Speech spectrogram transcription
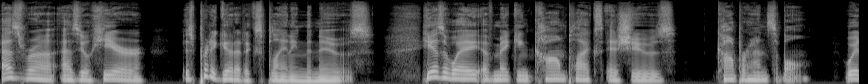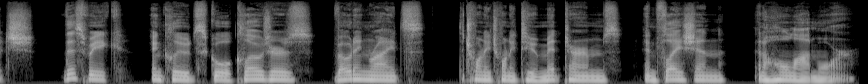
Ezra, as you'll hear, is pretty good at explaining the news. He has a way of making complex issues comprehensible, which this week includes school closures, voting rights, the 2022 midterms, inflation, and a whole lot more.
